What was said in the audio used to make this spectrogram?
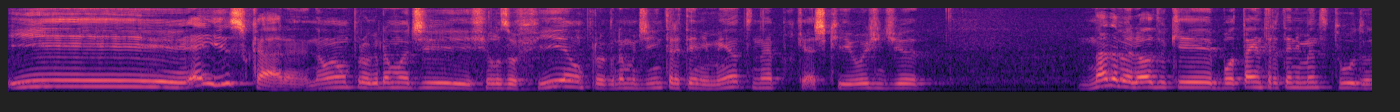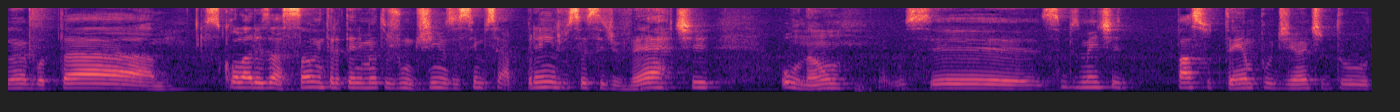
E é isso, cara. Não é um programa de filosofia, é um programa de entretenimento, né? Porque acho que hoje em dia nada melhor do que botar entretenimento tudo, né? Botar escolarização entretenimento juntinhos, assim você aprende, você se diverte ou não. Você simplesmente passa o tempo diante do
